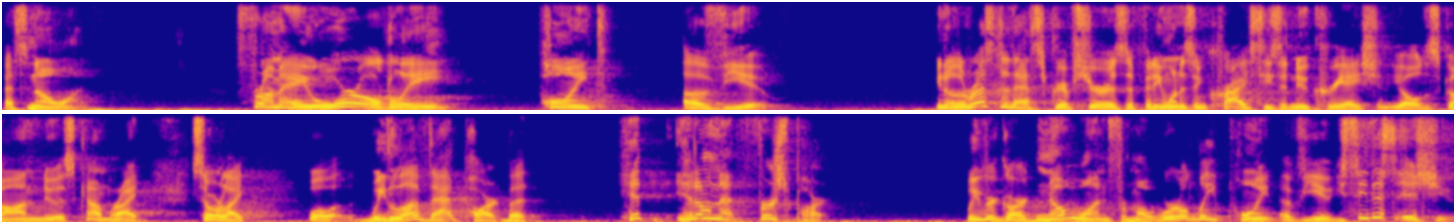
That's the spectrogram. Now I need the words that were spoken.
That's no one. From a worldly point of view. You know, the rest of that scripture is if anyone is in Christ, he's a new creation. The old is gone, new has come, right? So we're like, well, we love that part, but hit, hit on that first part. We regard no one from a worldly point of view. You see, this issue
